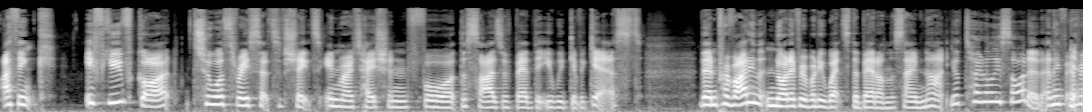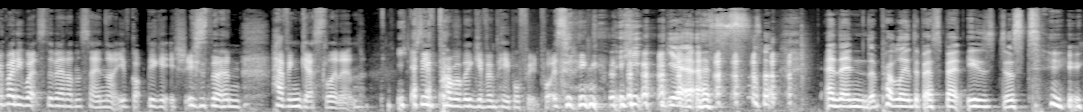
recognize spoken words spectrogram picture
I think if you've got two or three sets of sheets in rotation for the size of bed that you would give a guest, then providing that not everybody wets the bed on the same night, you're totally sorted. And if everybody wets the bed on the same night, you've got bigger issues than having guest linen. So you've probably given people food poisoning. yes. and then the, probably the best bet is just to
